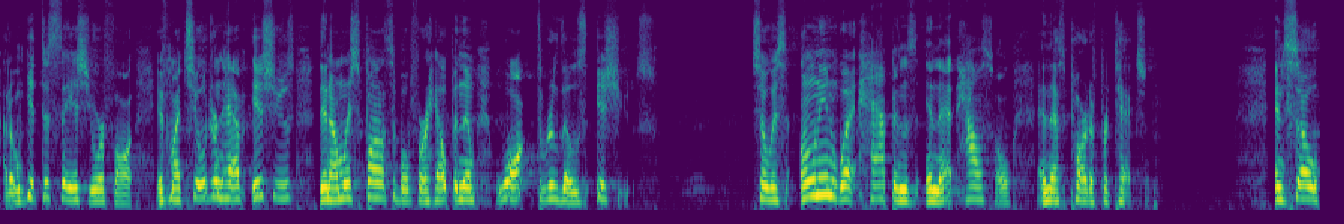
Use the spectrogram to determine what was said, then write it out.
I don't get to say it's your fault. If my children have issues, then I'm responsible for helping them walk through those issues. So it's owning what happens in that household, and that's part of protection. And so,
